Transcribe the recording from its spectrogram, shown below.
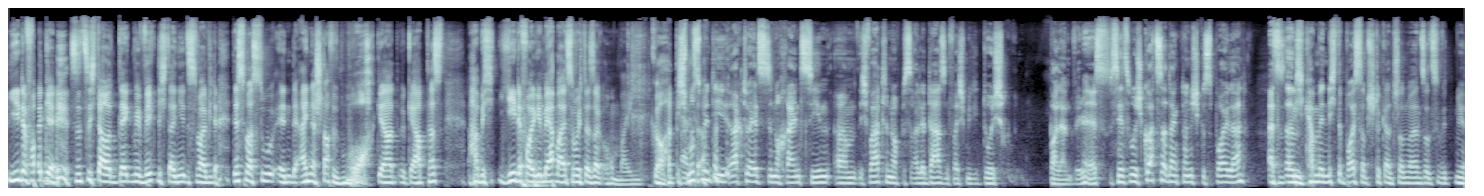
Jede Folge sitze ich da und denke mir wirklich dann jedes Mal wieder, das, was du in einer Staffel boah, gehabt, hast, habe ich jede Folge mehrmals, wo ich da sage, oh mein Gott. Ich muss mir die aktuellste noch reinziehen. Ähm, ich warte noch, bis alle da sind, weil ich mir die durchballern will. Ja, es- Bis jetzt wurde ich Gott sei Dank noch nicht gespoilert. Also Ähm, ich kann mir nicht The Boys Stück anschauen, weil ansonsten wird mir,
